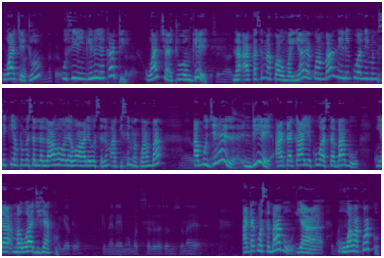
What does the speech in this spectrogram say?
wache tu usiingilie kati wacha tuongee na akasema kwa umaya ya kwamba nilikuwa nimemsikia mtume salallahu alwalhi wasalam akisema kwamba abu jehel ndiye atakaye kuwa sababu ya mauaji yako. Atakuwa sababu ya uwawa kwako.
